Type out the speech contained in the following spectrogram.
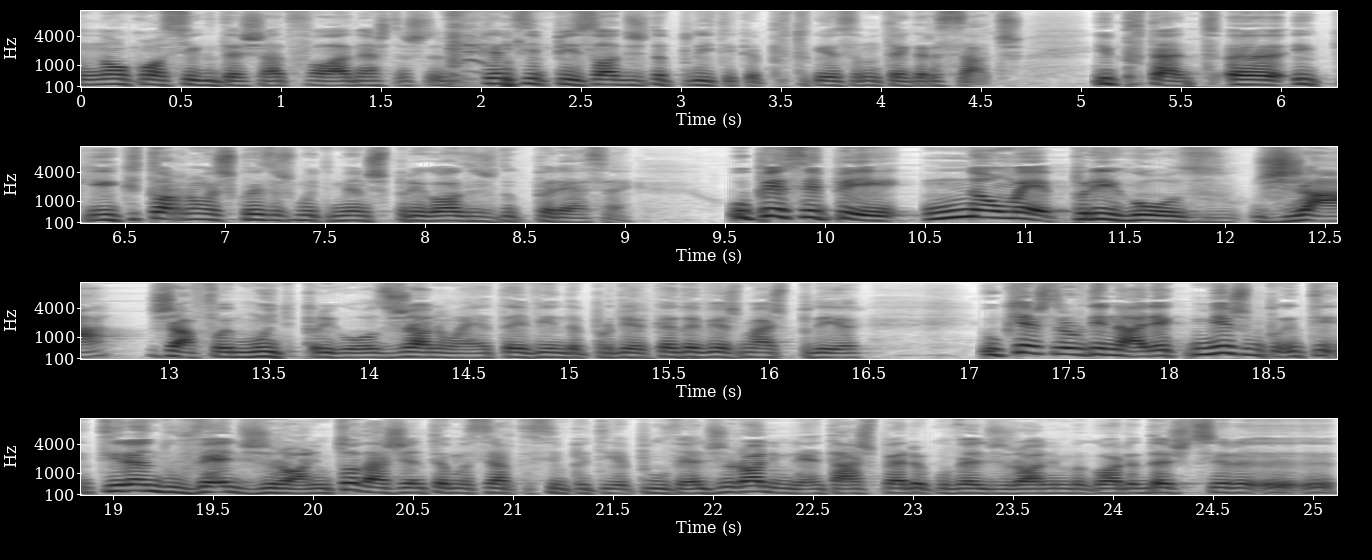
não consigo deixar de falar nestes pequenos episódios da política portuguesa muito engraçados. E, portanto, eh, e, que, e que tornam as coisas muito menos perigosas do que parecem. O PCP não é perigoso já, já foi muito perigoso, já não é, tem vindo a perder cada vez mais poder. O que é extraordinário é que, mesmo ti- tirando o velho Jerónimo, toda a gente tem uma certa simpatia pelo velho Jerónimo, nem está à espera que o velho Jerónimo agora deixe de ser. eh,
